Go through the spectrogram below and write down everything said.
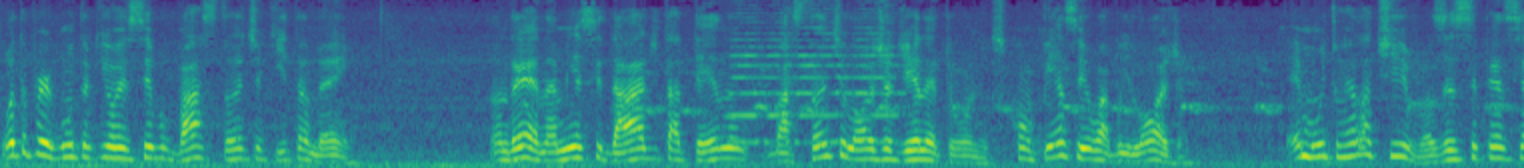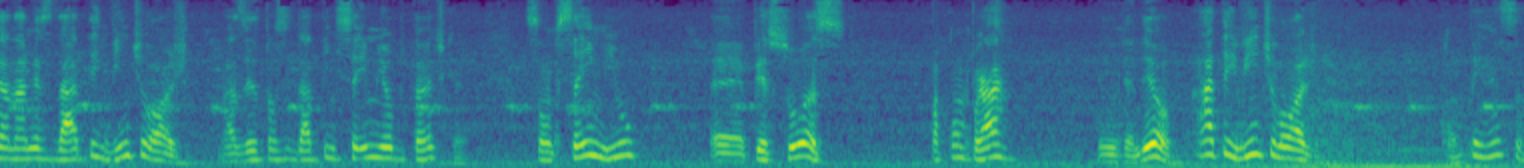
Outra pergunta que eu recebo bastante aqui também. André, na minha cidade está tendo bastante loja de eletrônicos. Compensa eu abrir loja? É muito relativo. Às vezes você pensa assim, ah, na minha cidade tem 20 lojas. Às vezes a cidade tem 100 mil habitantes, cara. São 100 mil é, pessoas para comprar. Entendeu? Ah, tem 20 lojas. Compensa.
